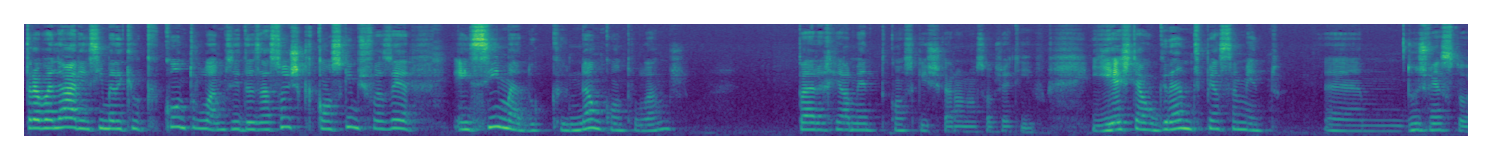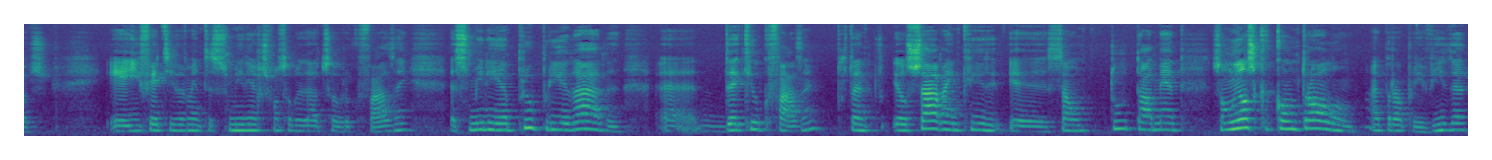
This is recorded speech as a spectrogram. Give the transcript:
trabalhar em cima daquilo que controlamos e das ações que conseguimos fazer em cima do que não controlamos para realmente conseguir chegar ao nosso objetivo. E este é o grande pensamento um, dos vencedores. É efetivamente assumirem a responsabilidade sobre o que fazem, assumirem a propriedade uh, daquilo que fazem, portanto, eles sabem que uh, são totalmente. são eles que controlam a própria vida,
